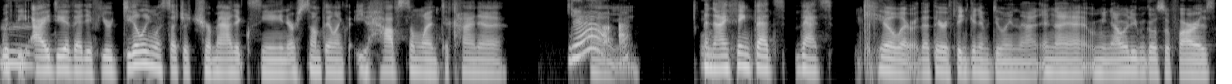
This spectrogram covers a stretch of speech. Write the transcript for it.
with the Mm. idea that if you're dealing with such a traumatic scene or something like that, you have someone to kind of Yeah. um I- and I think that's that's killer that they're thinking of doing that. And I I mean I would even go so far as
